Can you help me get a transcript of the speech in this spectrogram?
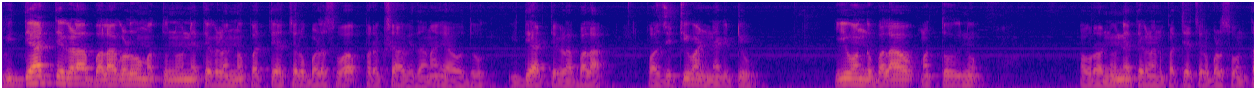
ವಿದ್ಯಾರ್ಥಿಗಳ ಬಲಗಳು ಮತ್ತು ನ್ಯೂನ್ಯತೆಗಳನ್ನು ಪತ್ತೆ ಹಚ್ಚಲು ಬಳಸುವ ಪರೀಕ್ಷಾ ವಿಧಾನ ಯಾವುದು? ವಿದ್ಯಾರ್ಥಿಗಳ ಬಲ ಪಾಸಿಟಿವ್ ಆ್ಯಂಡ್ ನೆಗೆಟಿವ್ ಈ ಒಂದು ಬಲ ಮತ್ತು ನ್ಯೂ, ಅವರ ನ್ಯೂನತೆಗಳನ್ನು ಪತ್ತೆ ಹಚ್ಚಲು ಬಳಸುವಂಥ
